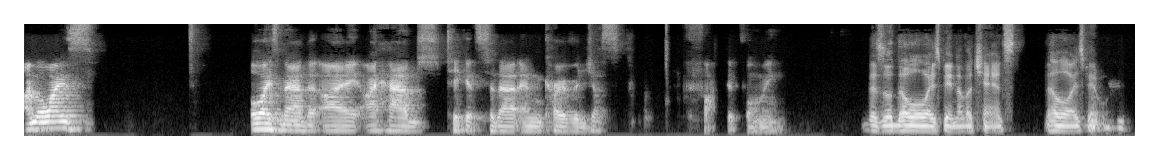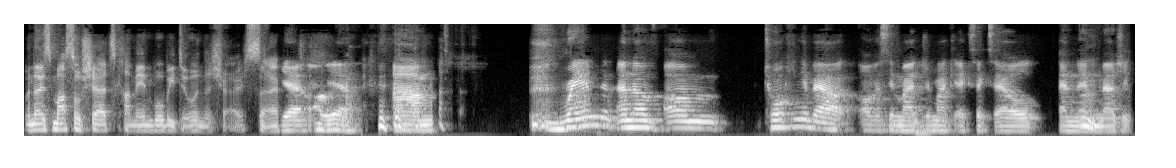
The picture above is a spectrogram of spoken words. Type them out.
I'm always always mad that I I had tickets to that and COVID just fucked it for me. There's a, there'll always be another chance. There'll always be when those muscle shirts come in, we'll be doing the show. So Yeah. Oh yeah. Um, random and um, um talking about obviously Magic Mike XXL and then Hmm. Magic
